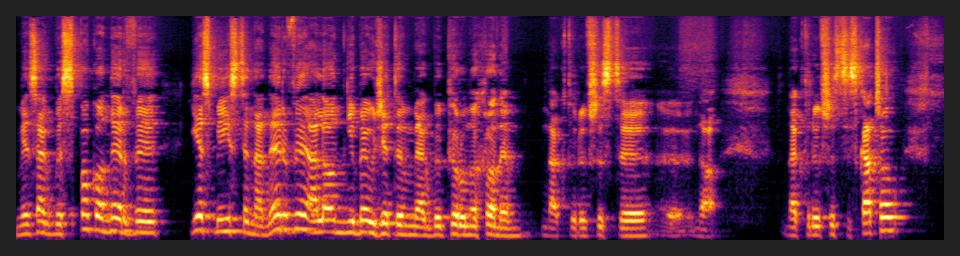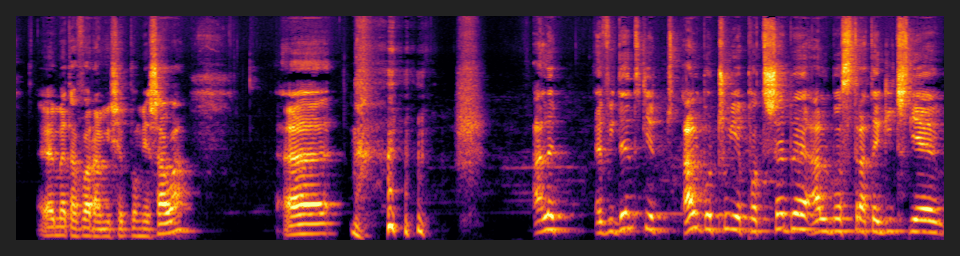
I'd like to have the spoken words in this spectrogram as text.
Więc jakby spoko nerwy, jest miejsce na nerwy, ale on nie będzie tym jakby piorunochronem, na który wszyscy, e, no, na który wszyscy skaczą. E, metafora mi się pomieszała. E, ale ewidentnie albo czuje potrzebę, albo strategicznie y,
